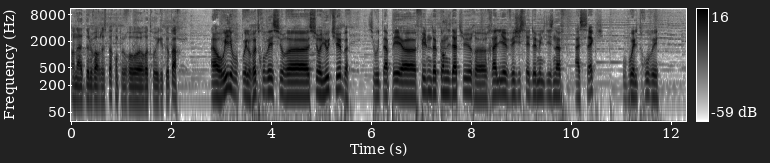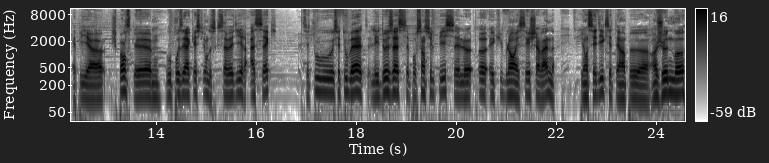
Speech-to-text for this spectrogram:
On a hâte de le voir. J'espère qu'on peut le re- retrouver quelque part. Alors oui, vous pouvez le retrouver sur, euh, sur YouTube. Si vous tapez film de candidature Rallier VJC 2019 à sec, vous pouvez le trouver. Et puis, je pense que vous posez la question de ce que ça veut dire à sec. C'est tout, c'est tout bête. Les deux S, c'est pour Saint-Sulpice, c'est le E écu blanc et C Chavannes. Puis on s'est dit que c'était un peu euh, un jeu de mots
